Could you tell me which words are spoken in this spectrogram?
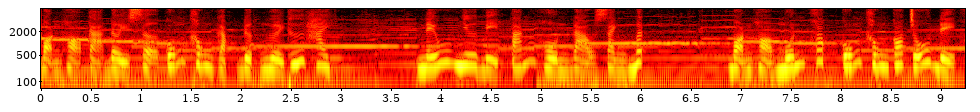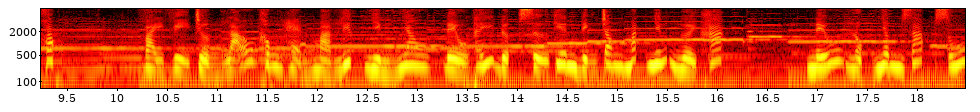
bọn họ cả đời sợ cũng không gặp được người thứ hai. Nếu như bị táng hồn đảo giành mất, Bọn họ muốn khóc cũng không có chỗ để khóc. Vài vị trưởng lão không hẹn mà liếc nhìn nhau Đều thấy được sự kiên định trong mắt những người khác. Nếu lục nhâm giáp xú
